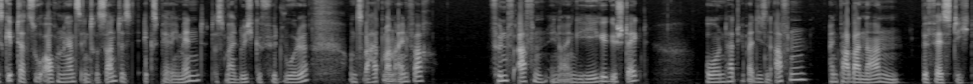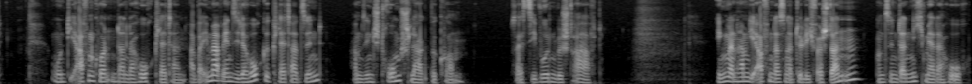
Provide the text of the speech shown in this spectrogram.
Es gibt dazu auch ein ganz interessantes Experiment, das mal durchgeführt wurde. Und zwar hat man einfach fünf Affen in ein Gehege gesteckt und hat über diesen Affen ein paar Bananen befestigt. Und die Affen konnten dann da hochklettern. Aber immer wenn sie da hochgeklettert sind, haben sie einen Stromschlag bekommen. Das heißt, sie wurden bestraft. Irgendwann haben die Affen das natürlich verstanden und sind dann nicht mehr da hoch.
